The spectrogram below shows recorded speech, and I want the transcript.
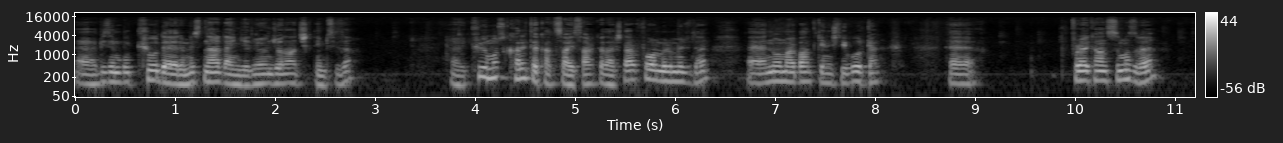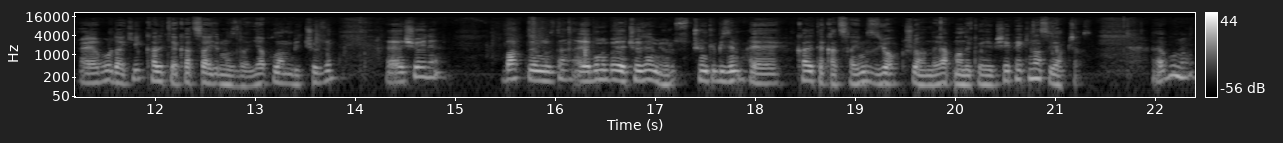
e, bizim bu Q değerimiz nereden geliyor? Önce onu açıklayayım size. E, Q'muz kalite katsayısı arkadaşlar. Formülümüzde e, normal bant genişliği bulurken e, frekansımız ve e, buradaki kalite katsayımızla yapılan bir çözüm. E, şöyle baktığımızda e, bunu böyle çözemiyoruz. Çünkü bizim e, kalite katsayımız yok. Şu anda yapmadık öyle bir şey. Peki nasıl yapacağız? E, bunu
